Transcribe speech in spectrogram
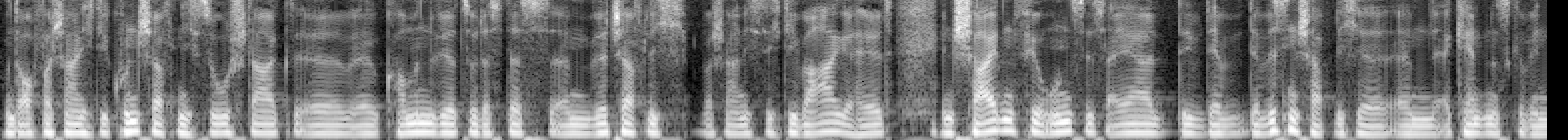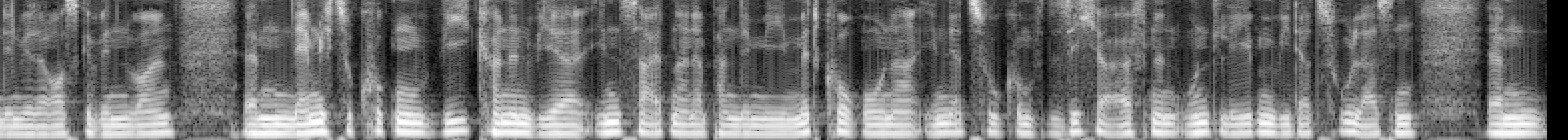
und auch wahrscheinlich die Kundschaft nicht so stark äh, kommen wird, sodass das ähm, wirtschaftlich wahrscheinlich sich die Waage hält. Entscheidend für uns ist eher die, der, der, wissenschaftliche ähm, Erkenntnisgewinn, den wir daraus gewinnen wollen, ähm, nämlich zu gucken, wie können wir in Zeiten einer Pandemie mit Corona in der Zukunft sicher öffnen, öffnen und Leben wieder zulassen. Ähm,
